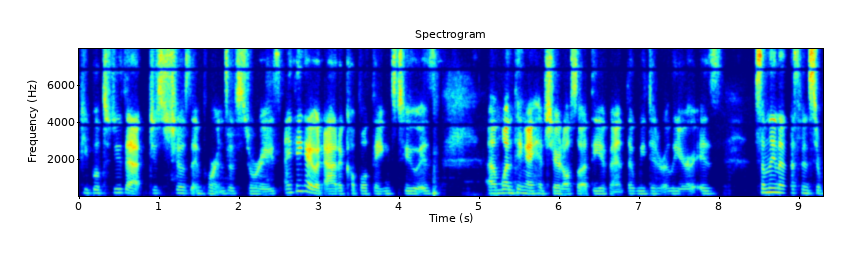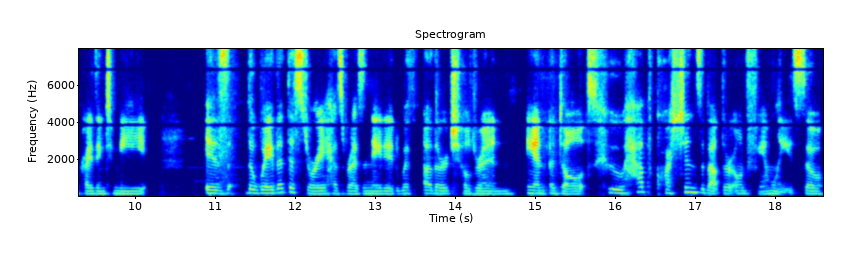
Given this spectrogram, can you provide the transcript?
people to do that. Just shows the importance of stories. I think I would add a couple things too. Is um, one thing I had shared also at the event that we did earlier is something that's been surprising to me is the way that the story has resonated with other children and adults who have questions about their own families. So,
